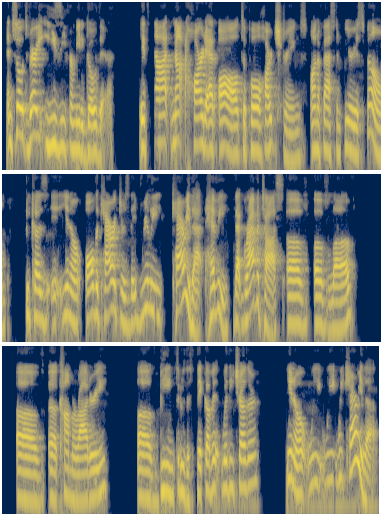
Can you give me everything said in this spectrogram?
and so it's very easy for me to go there. It's not not hard at all to pull heartstrings on a Fast and Furious film because you know all the characters they really carry that heavy that gravitas of of love of uh, camaraderie of being through the thick of it with each other. You know we we we carry that.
